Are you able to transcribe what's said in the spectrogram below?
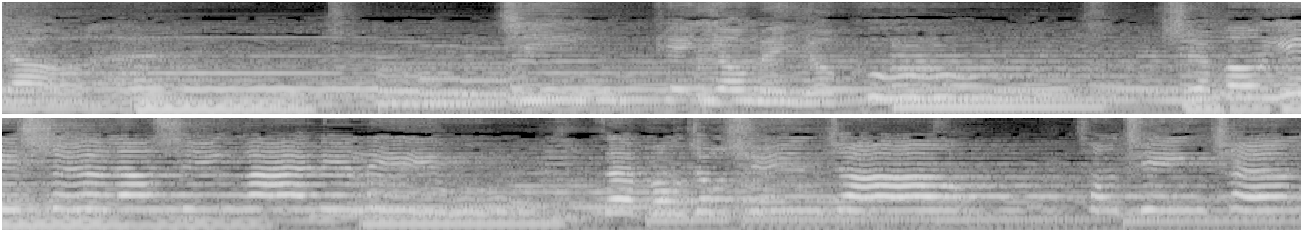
小孩，今天有没有哭？是否遗失了心爱的礼物，在风中寻找，从清晨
